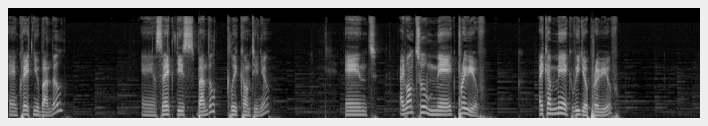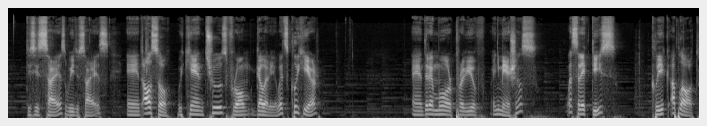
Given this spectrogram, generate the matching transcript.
And create new bundle. And select this bundle. Click continue. And I want to make preview. I can make video preview. This is size video size. And also we can choose from gallery. Let's click here. And there are more preview animations. Let's select this. Click upload.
